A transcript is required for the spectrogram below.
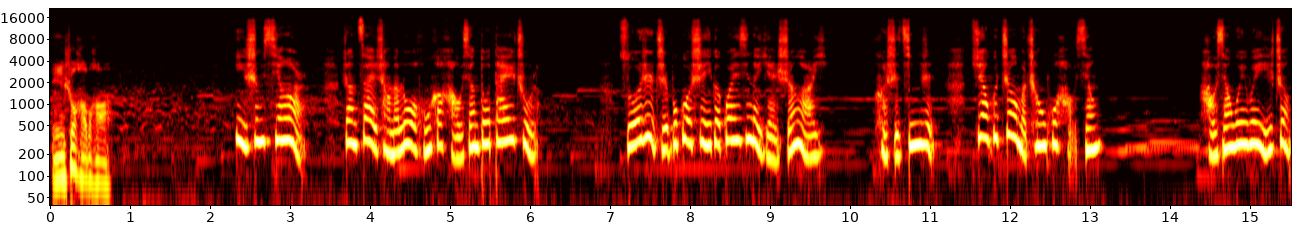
你说好不好？一声“香儿”，让在场的落红和郝香都呆住了。昨日只不过是一个关心的眼神而已，可是今日居然会这么称呼郝香。郝香微微一怔，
